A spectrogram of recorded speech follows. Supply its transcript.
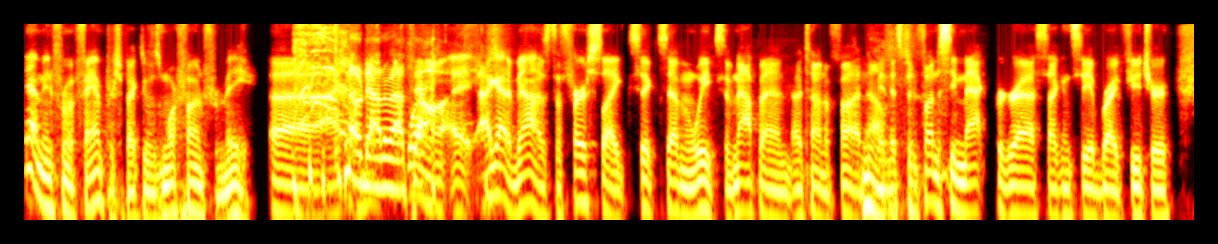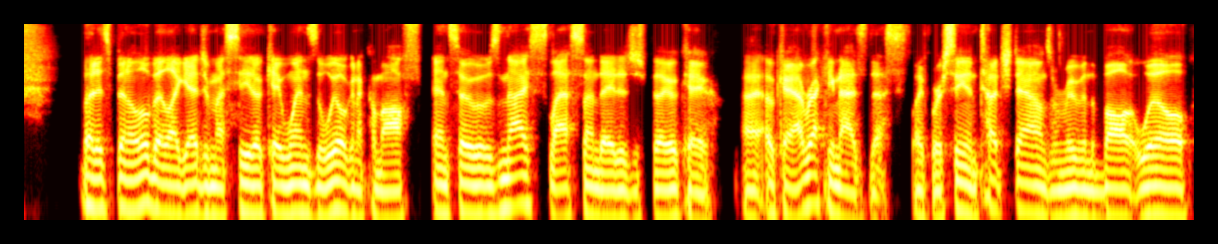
Yeah, I mean, from a fan perspective, it was more fun for me. Uh, no doubt about well, that. I, I got to be honest. The first like six, seven weeks have not been a ton of fun. No. I mean, it's been fun to see Mac progress. I can see a bright future, but it's been a little bit like edge of my seat. Okay, when's the wheel going to come off? And so it was nice last Sunday to just be like, okay, uh, okay, I recognize this. Like we're seeing touchdowns, we're moving the ball at will.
